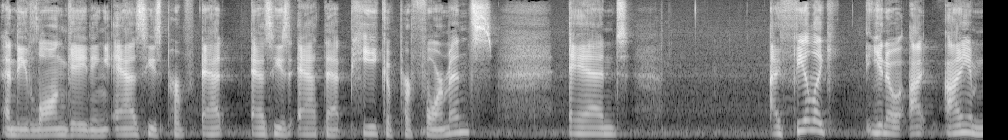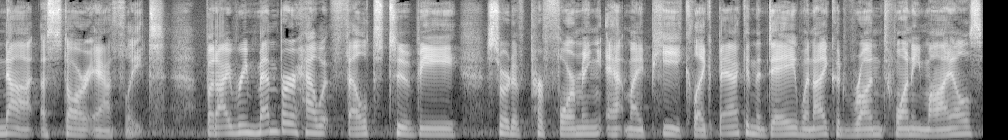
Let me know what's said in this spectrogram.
and elongating as he's at as he's at that peak of performance. And I feel like you know I I am not a star athlete, but I remember how it felt to be sort of performing at my peak like back in the day when I could run 20 miles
